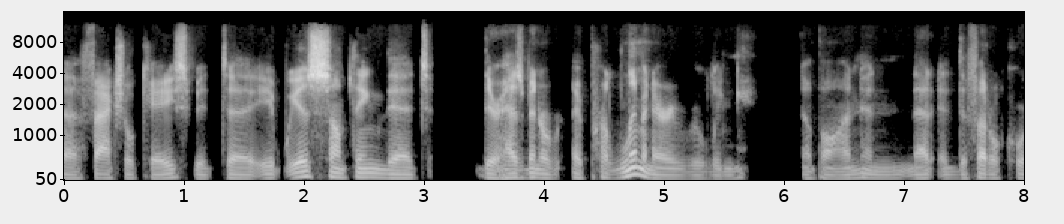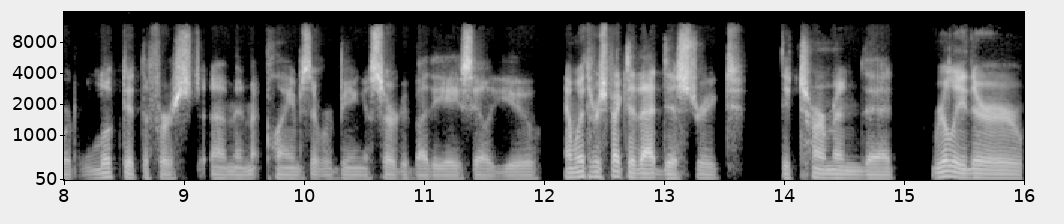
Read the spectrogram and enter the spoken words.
uh, factual case, but uh, it is something that there has been a, a, preliminary ruling upon, and that the federal court looked at the First Amendment claims that were being asserted by the ACLU, and with respect to that district, determined that really there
